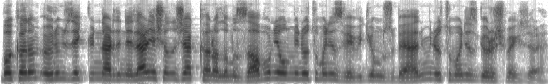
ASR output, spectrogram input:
Bakalım önümüzdeki günlerde neler yaşanacak kanalımıza abone olmayı unutmayınız ve videomuzu beğenmeyi unutmayınız. Görüşmek üzere.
